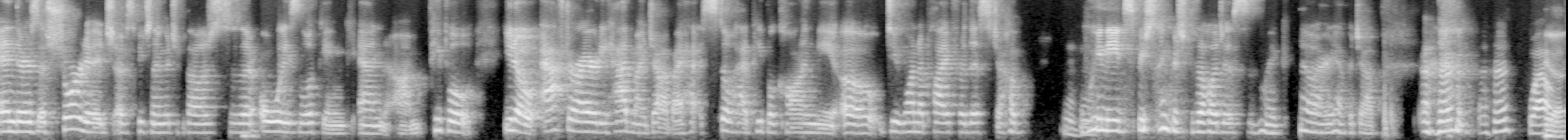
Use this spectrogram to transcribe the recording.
And there's a shortage of speech language pathologists, so they're always looking. And um, people, you know, after I already had my job, I ha- still had people calling me, "Oh, do you want to apply for this job? Mhm. We need speech language pathologists." I'm like, "No, I already have a job." Uh-huh, uh-huh. Wow. Yeah,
